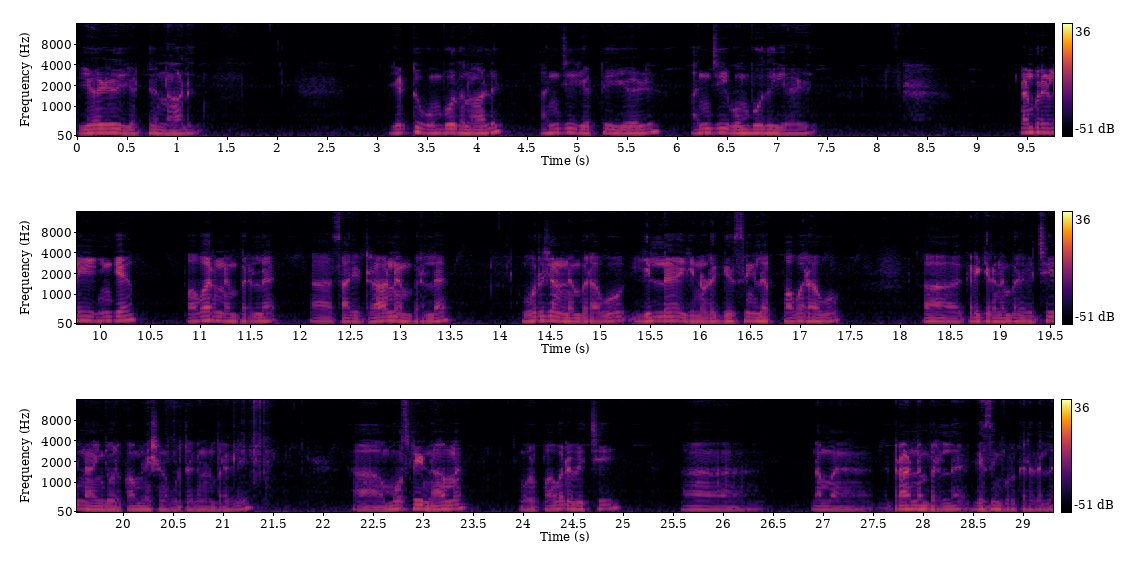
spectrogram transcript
ஏழு எட்டு நாலு. எட்டு ஒம்பது நாலு அஞ்சு எட்டு ஏழு அஞ்சு ஒம்பது ஏழு. நண்பர்களே இங்கே பவர் நம்பரில் சாரி ட்ரா நம்பரில் ஒரிஜினல் நம்பராகவோ இல்லை என்னோடய கெஸ்ஸிங்கில் பவராகவோ கிடைக்கிற நம்பரை வச்சு நான் இங்கே ஒரு காம்பினேஷனை கொடுத்துருக்கேன் நண்பர்களே. மோஸ்ட்லி நாம் ஒரு பவரை வச்சு நம்ம ட்ரா நம்பரில் கெஸ்ஸிங் கொடுக்கறதில்ல.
